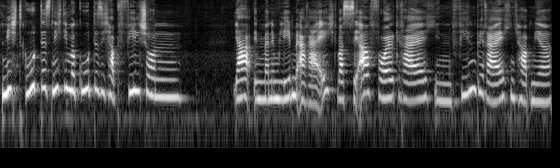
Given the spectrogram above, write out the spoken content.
Nicht Gutes, nicht immer Gutes. Ich habe viel schon ja, in meinem Leben erreicht, war sehr erfolgreich in vielen Bereichen. Ich habe mir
